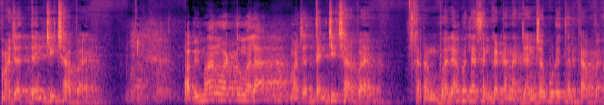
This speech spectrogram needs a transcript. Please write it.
माझ्या त्यांची छाप आहे. अभिमान वाटतो मला माझ्या त्यांची छाप आहे. कारण भल्या भल्या संकटांना ज्यांच्या पुढे थरकाप आहे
